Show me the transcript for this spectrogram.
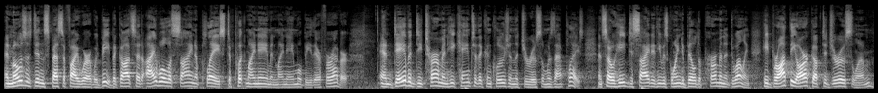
And Moses didn't specify where it would be, but God said, I will assign a place to put my name, and my name will be there forever. And David determined, he came to the conclusion that Jerusalem was that place. And so he decided he was going to build a permanent dwelling. He'd brought the ark up to Jerusalem.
